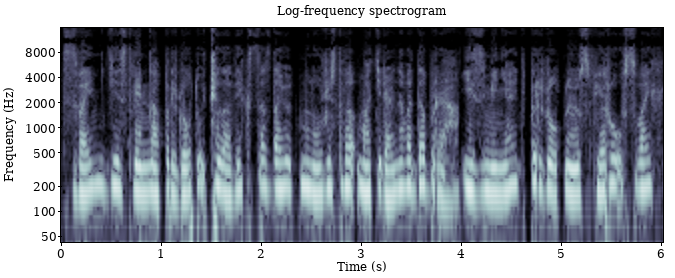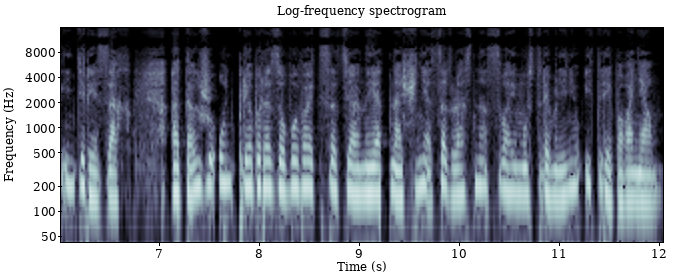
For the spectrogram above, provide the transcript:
Своим действием на природу человек создает множество материального добра изменяет природную сферу в своих интересах, а также он преобразовывает социальные отношения согласно своему стремлению и требованиям.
